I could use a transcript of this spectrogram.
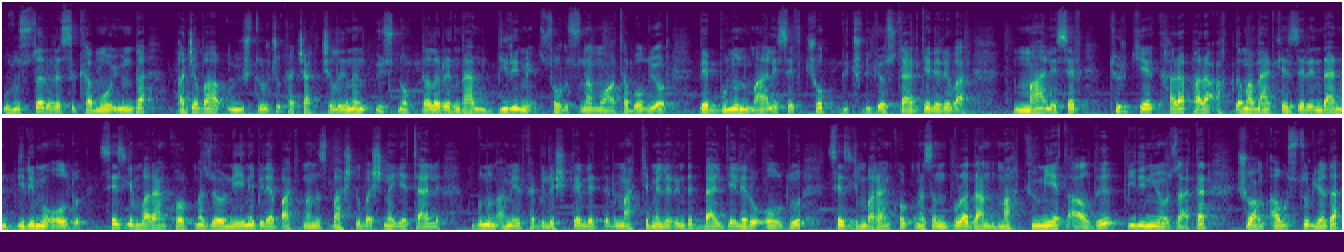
uluslararası kamuoyunda acaba uyuşturucu kaçakçılığının üst noktalarından biri mi sorusuna muhatap oluyor ve bunun maalesef çok güçlü göstergeleri var. Maalesef Türkiye kara para aklama merkezlerinden biri mi oldu? Sezgin Baran Korkmaz örneğine bile bakmanız başlı başına yeterli. Bunun Amerika Birleşik Devletleri mahkemelerinde belgeleri olduğu, Sezgin Baran Korkmaz'ın buradan mahkumiyet aldığı biliniyor zaten. Şu an Avusturya'da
